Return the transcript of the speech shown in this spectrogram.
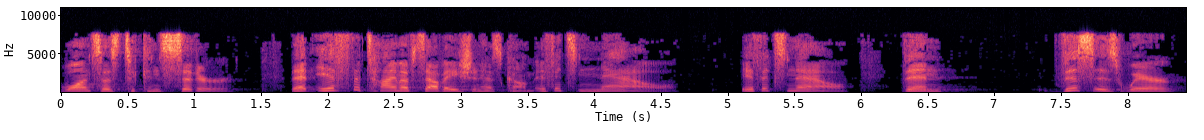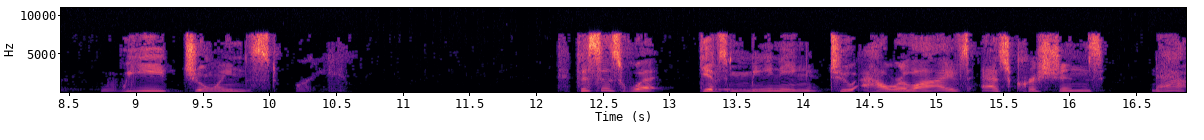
wants us to consider that if the time of salvation has come, if it's now, if it's now, then this is where we join the story. This is what gives meaning to our lives as Christians now.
